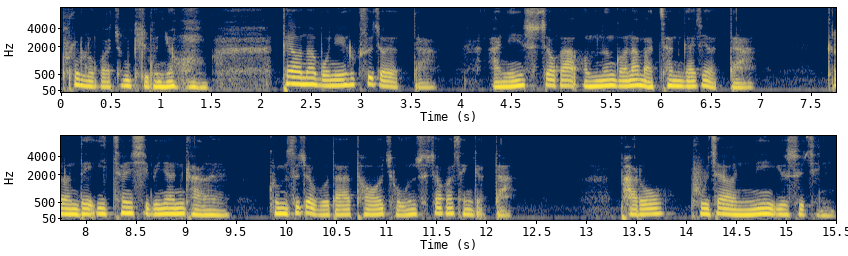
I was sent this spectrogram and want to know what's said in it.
프롤로그가 좀 길군요. 태어나 보니 흙수저였다. 아니, 수저가 없는 거나 마찬가지였다. 그런데 2012년 가을, 금수저보다 더 좋은 수저가 생겼다. 바로 부자 언니 유수진,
